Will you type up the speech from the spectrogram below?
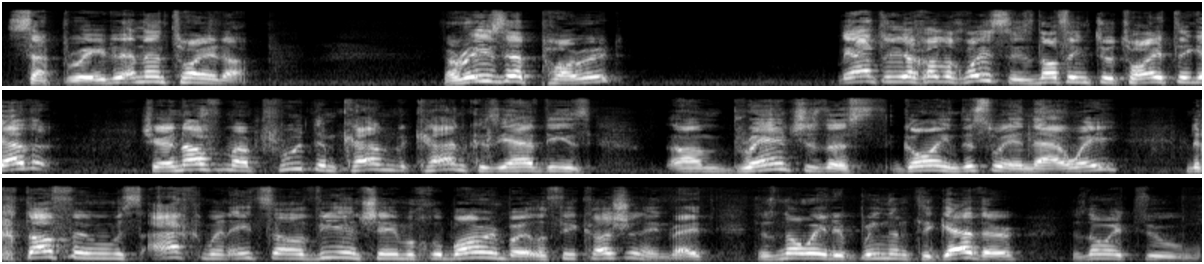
separated and then tie it up. that Parid, There's nothing to tie together. Because you have these um, branches that's going this way and that way. Right? There's no way to bring them together. There's no way to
